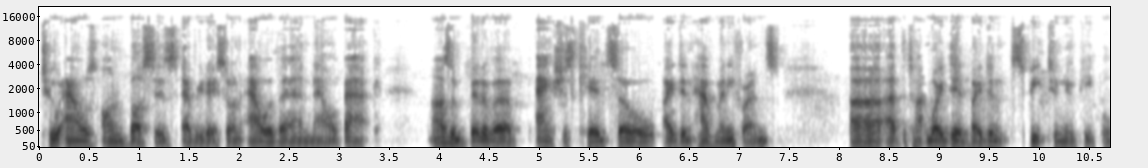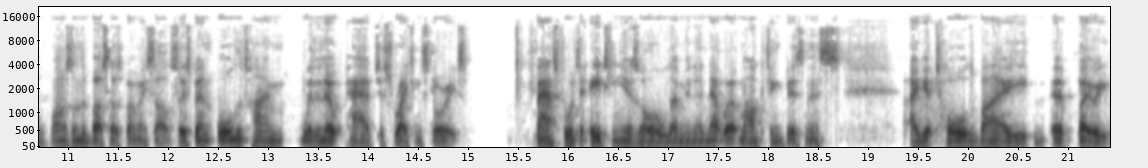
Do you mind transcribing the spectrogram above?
two hours on buses every day. So an hour there and an hour back. I was a bit of a anxious kid, so I didn't have many friends uh, at the time. Well, I did, but I didn't speak to new people. When I was on the bus, I was by myself. So I spent all the time with a notepad just writing stories. Fast forward to 18 years old, I'm in a network marketing business. I get told by, uh, by the way,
